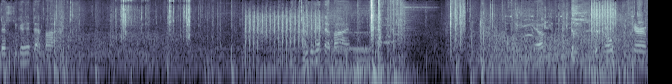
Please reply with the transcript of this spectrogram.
Just you could hit that button. You can hit that buy. Yep. Nope, can't.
